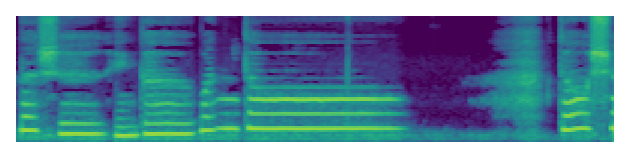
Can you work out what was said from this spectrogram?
能适应的温度，都是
